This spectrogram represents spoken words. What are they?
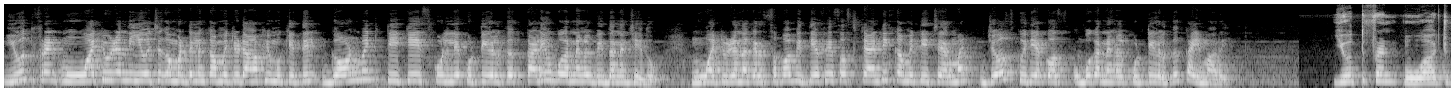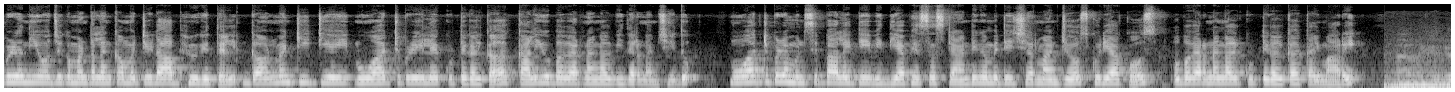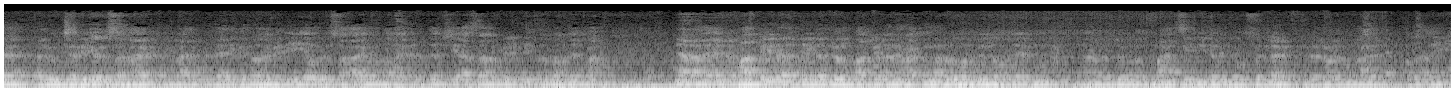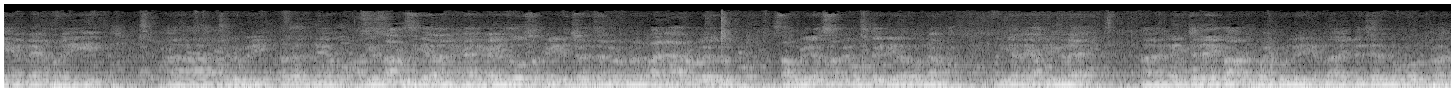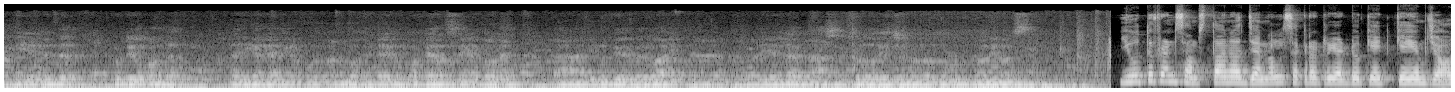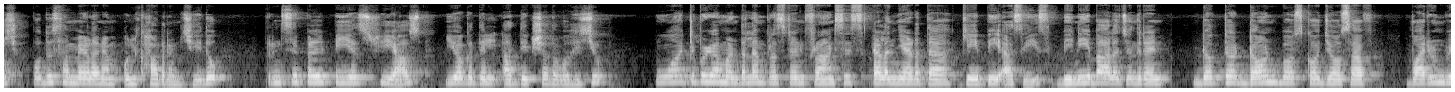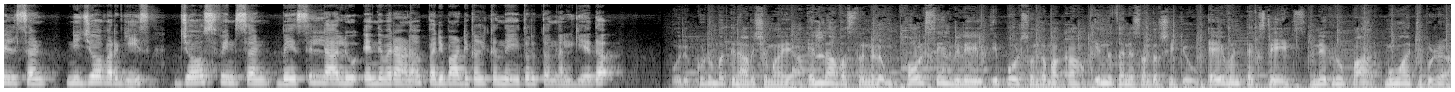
Youth front Muvattupuzha നിയോജക മണ്ഡലം കമ്മിറ്റിയുടെ ആഭിമുഖ്യത്തിൽ ഗവൺമെന്റ് ടി ടി ഐ സ്കൂളിലെ കുട്ടികൾക്ക് കളി ഉപകരണങ്ങൾ വിതരണം ചെയ്തു. മൂവാറ്റുപുഴ നഗരസഭ വിദ്യാഭ്യാസ standing committee chairman Jose Kuriakose ഉപകരണങ്ങൾ കുട്ടികൾക്ക് കൈമാറി. യൂത്ത് ഫ്രണ്ട് മൂവാറ്റുപുഴ നിയോജക മണ്ഡലം കമ്മിറ്റിയുടെ ആഭിമുഖ്യത്തിൽ ഗവൺമെന്റ് ടി ടി ഐ മൂവാറ്റുപുഴയിലെ കുട്ടികൾക്ക് കളി ഉപകരണങ്ങൾ വിതരണം ചെയ്തു. മൂവാറ്റുപുഴ മുനിസിപ്പാലിറ്റി വിദ്യാഭ്യാസ standing committee chairman Jose Kuriakose ഉപകരണങ്ങൾ കുട്ടികൾക്ക് കൈമാറി. ആ, ഒരു ചെറിയൊരു സഹായം നിങ്ങളാരും വിചാരിക്കുന്ന പോലെ വലിയ ഒരു സഹായം എന്ന് പറയുന്നത് ഷിയാസാറും ടീച്ചറും പറഞ്ഞപ്പോൾ ഞാൻ എന്റെ പാർട്ടിയുടെ അല്ലെങ്കിൽ ഒരു പാർട്ടിയുടെ നേതാക്കന്മാരോട് പറഞ്ഞു ചോദിച്ചായിരുന്നു ഫ്രാൻസി നിജോയും ജോസ് എല്ലാവരും എല്ലാവരും അടങ്ങുന്നത് അത് ഐക്യകണ്ഠേന പറയുകയും അതിലുപരി അത് അധികം താമസിക്കാതെ തന്നെ. കാര്യം കഴിഞ്ഞ ദിവസം മേടിച്ചു വെച്ചാൽ ഇവിടെ നിന്ന് വരാനുള്ള ഒരു സൗകര്യം സമയം ഒത്തു കിട്ടിയത് അതുകൊണ്ടാണ് എനിക്കറിയാം നിങ്ങളുടെ നെറ്റ് പോയിക്കൊണ്ടിരിക്കുന്നത്. അതിന്റെ ചെറിയ കുട്ടികൾക്കുണ്ട്. അതെനിക്കറിയാം നിങ്ങൾ മുഖം കാണുമ്പോൾ. എന്തായാലും ഒട്ടേറെ സ്നേഹത്തോടെ ഇന്നത്തെ ഒരു പരിപാടി പരിപാടി എല്ലാവിധ ആശംസകളും അറിയിച്ചുകൊണ്ടുള്ളത് നന്ദി. നമസ്കാരം യൂത്ത് ഫ്രണ്ട് സംസ്ഥാന general secretary advocate K M George പൊതുസമ്മേളനം ഉദ്ഘാടനം ചെയ്തു. പ്രിൻസിപ്പൽ പി എസ് ഷിയാസ് യോഗത്തിൽ അധ്യക്ഷത വഹിച്ചു. മൂവാറ്റുപുഴ മണ്ഡലം president Francis Elanjedath K P Azeez Bini Balachandran doctor Don Bosco Joseph Varun Wilson Nijo Varghese Jose Vinson Basil Lalu എന്നിവരാണ് പരിപാടികൾക്ക് നേതൃത്വം നൽകിയത്. ഒരു കുടുംബത്തിനാവശ്യമായ എല്ലാ വസ്ത്രങ്ങളും ഹോൾസെയിൽ വിലയിൽ ഇപ്പോൾ സ്വന്തമാക്കാം. ഇന്ന് തന്നെ സന്ദർശിക്കൂ. A One Textiles Nehru Park Muvattupuzha.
